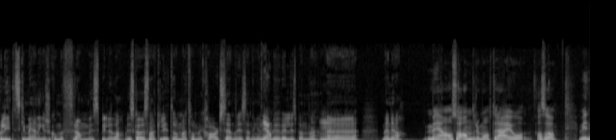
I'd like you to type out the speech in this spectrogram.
politiske meninger som kommer fram i spillet. da. Vi skal jo snakke litt om Atomic Heart senere i sendingen. Ja. Det blir veldig spennende. Mm. Eh, men ja. Men ja, også andre måter er jo altså, vi,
